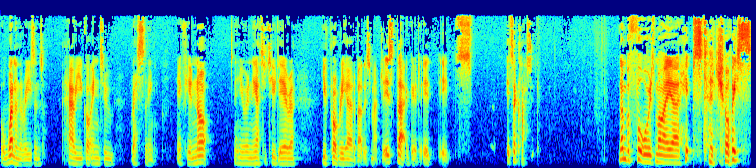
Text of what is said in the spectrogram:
or one of the reasons, how you got into wrestling. If you're not, and you're in the Attitude Era, you've probably heard about this match. It's that good. It it's it's a classic. Number four is my uh, hipster choice,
